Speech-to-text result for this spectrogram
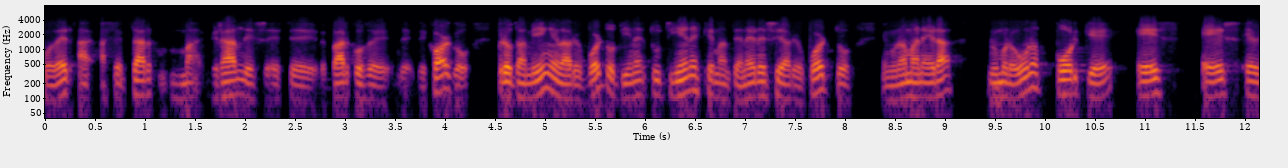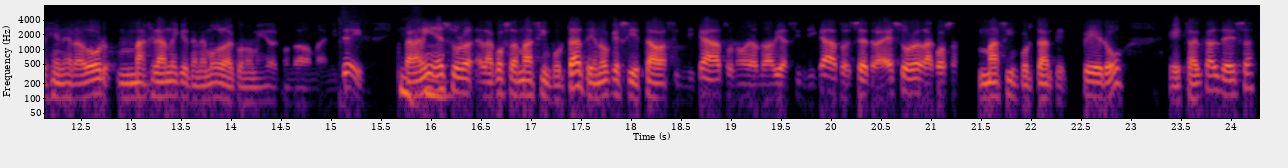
poder aceptar más grandes este, barcos de, de, cargo, pero también el aeropuerto tiene, tú tienes que mantener ese aeropuerto en una manera, número uno, porque es, es el generador más grande que tenemos de la economía del condado de Miami-Dade. Para mí eso es la cosa más importante, no que si estaba sindicato, no, no había sindicato, etcétera. Eso era la cosa más importante. Pero esta alcaldesa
